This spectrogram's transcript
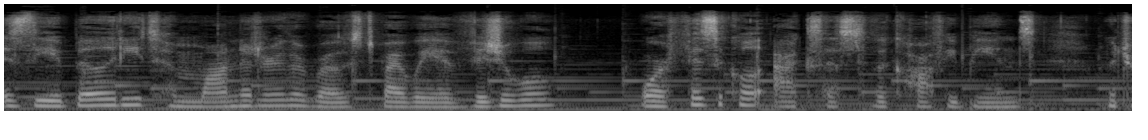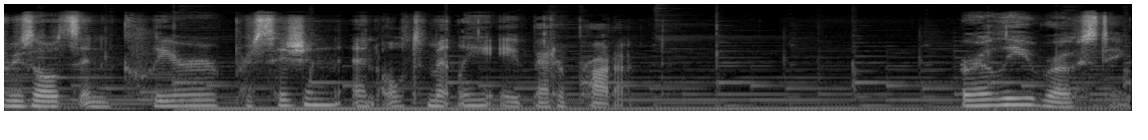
is the ability to monitor the roast by way of visual or physical access to the coffee beans, which results in clearer precision and ultimately a better product. Early roasting.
